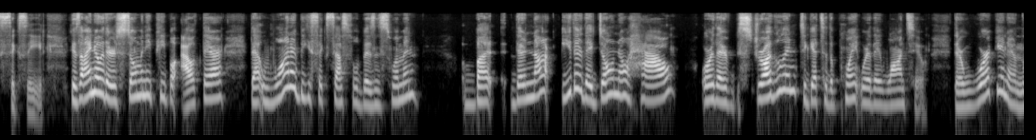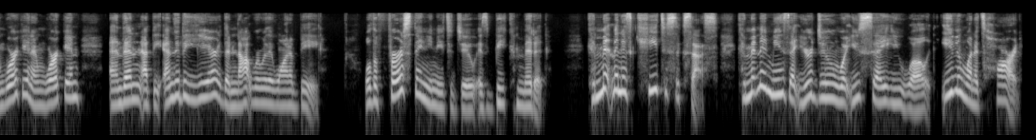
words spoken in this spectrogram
succeed. Because I know there's so many people out there that wanna be successful businesswomen, but they're not either they don't know how or they're struggling to get to the point where they want to. They're working and working and working, and then at the end of the year, they're not where they wanna be. Well, the first thing you need to do is be committed. Commitment is key to success. Commitment means that you're doing what you say you will, even when it's hard.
